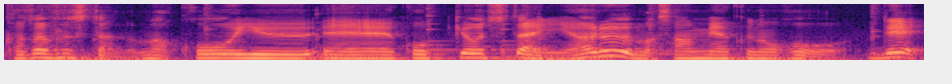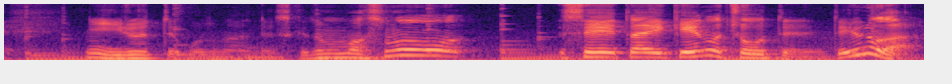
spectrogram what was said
カザフスタンの、まあ、こういう、えー、国境地帯にある、まあ、山脈の方でにいるってことなんですけども、まあ、その生態系の頂点っていうのが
